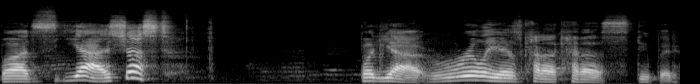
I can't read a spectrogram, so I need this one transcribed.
but yeah, it's just but yeah, really is kind of kind of stupid.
